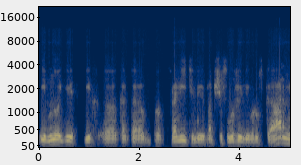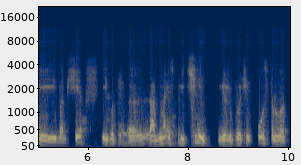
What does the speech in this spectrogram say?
и многие их э, как, э, правители вообще служили в русской армии и вообще. И вот э, одна из причин, между прочим, острого,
